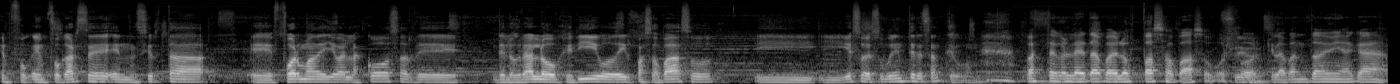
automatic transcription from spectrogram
enfo- enfocarse en cierta eh, forma de llevar las cosas, de, de lograr los objetivos, de ir paso a paso. Y, y eso es súper interesante. Basta con la etapa de los paso a paso, por Sí, favor. bueno. Que la pandemia acá,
